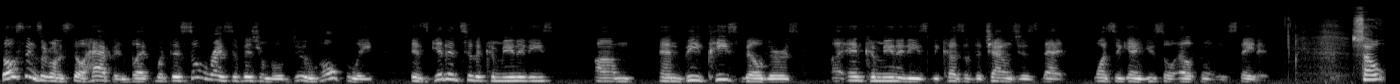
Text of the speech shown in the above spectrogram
Those things are going to still happen. But what the Civil Rights Division will do, hopefully, is get into the communities um, and be peace builders uh, in communities because of the challenges that, once again, you so eloquently stated. So,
